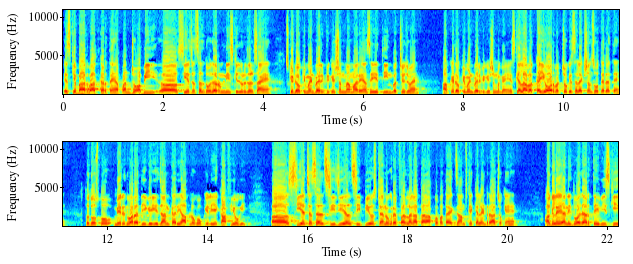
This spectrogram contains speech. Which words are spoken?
इसके बाद बात करते हैं अपन जो अभी सी एच एस एल दो हज़ार उन्नीस के जो रिज़ल्ट आए हैं उसके डॉक्यूमेंट वेरिफिकेशन में हमारे यहाँ से ये तीन बच्चे जो हैं, आपके डॉक्यूमेंट वेरिफिकेशन में गए हैं। इसके अलावा कई और बच्चों के सिलेक्शन होते रहते हैं। तो दोस्तों, मेरे द्वारा दी गई ये जानकारी आप लोगों के लिए काफ़ी होगी। C H S L C G L CPO stenographer लगातार, आपको पता है एग्ज़ाम्स के कैलेंडर आ चुके हैं। अगले यानी 2023 की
